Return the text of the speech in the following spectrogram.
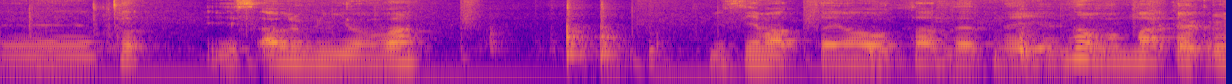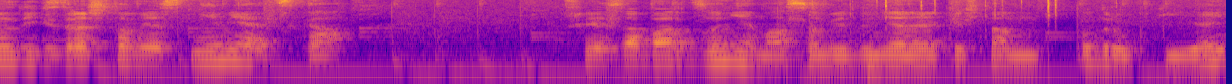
yy, jest aluminiowa. Więc nie ma tutaj o tandetnej. No marka Grundig zresztą jest niemiecka. Czy za bardzo nie ma, są jedynie jakieś tam podróbki jej.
